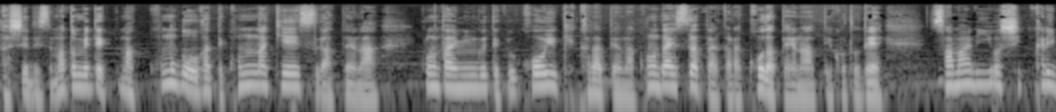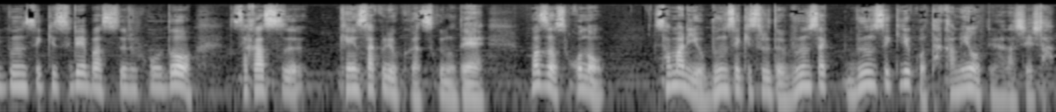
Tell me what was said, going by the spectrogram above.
出してですねまとめて、まあ、この動画ってこんなケースがあったよなこのタイミングってこういう結果だったよなこの台数だったからこうだったよなっていうことでサマリーをしっかり分析すればするほど探す検索力がつくのでまずはそこのサマリーを分析するという分析分析力を高めようという話でした。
